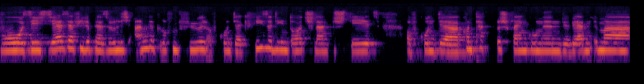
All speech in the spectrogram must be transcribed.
wo sich sehr, sehr viele persönlich angegriffen fühlen aufgrund der Krise, die in Deutschland besteht, aufgrund der Kontaktbeschränkungen. Wir werden immer,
